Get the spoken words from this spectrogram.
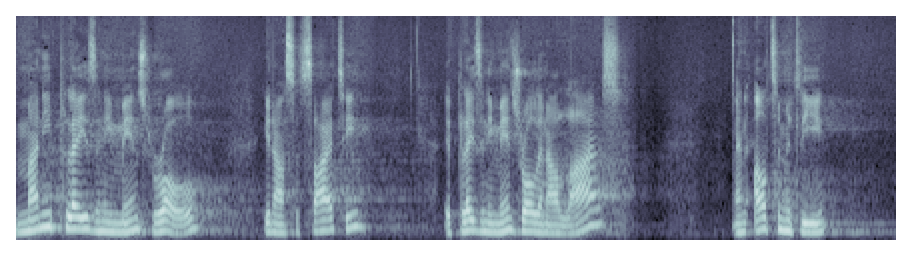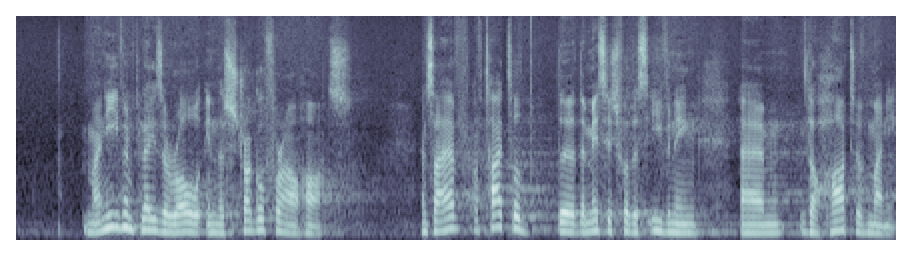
money plays an immense role in our society, it plays an immense role in our lives, and ultimately, money even plays a role in the struggle for our hearts. And so I have, I've titled the, the message for this evening, um, The Heart of Money.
